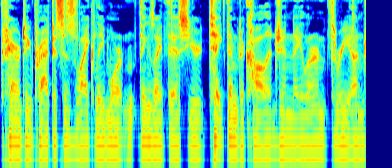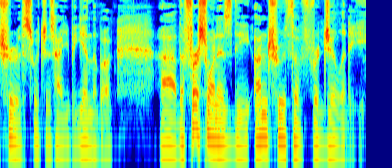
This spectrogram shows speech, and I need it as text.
parenting practices, likely more things like this. You take them to college and they learn three untruths, which is how you begin the book. Uh, the first one is the untruth of fragility.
